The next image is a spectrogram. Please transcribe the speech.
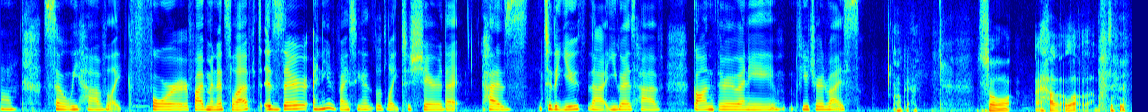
Oh, so we have like four or five minutes left. Is there any advice you guys would like to share that has to the youth that you guys have gone through? Any future advice? Okay. So I have a lot of advice.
